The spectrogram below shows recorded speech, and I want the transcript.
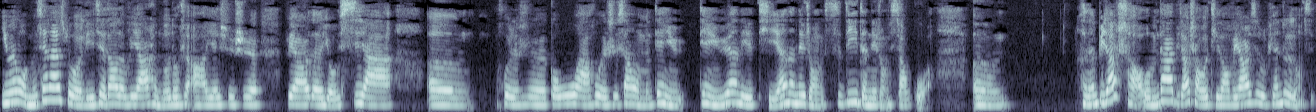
因为我们现在所理解到的 VR 很多都是啊，也许是 VR 的游戏啊，嗯。或者是购物啊，或者是像我们电影电影院里体验的那种四 D 的那种效果，嗯，可能比较少。我们大家比较少会提到 VR 纪录片这个东西。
